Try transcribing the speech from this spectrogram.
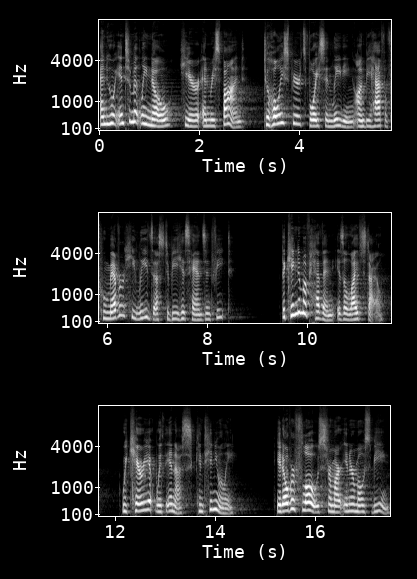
and who intimately know, hear, and respond to Holy Spirit's voice and leading on behalf of whomever He leads us to be His hands and feet. The kingdom of heaven is a lifestyle we carry it within us continually. It overflows from our innermost being.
